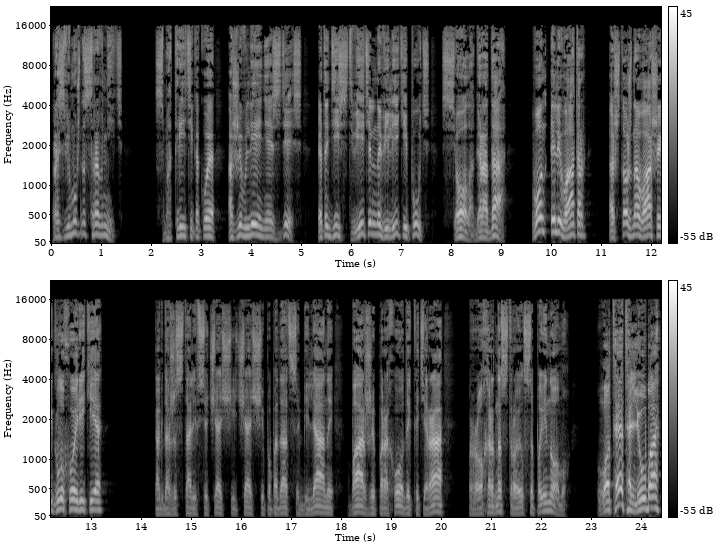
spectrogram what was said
разве можно сравнить? Смотрите, какое оживление здесь. Это действительно великий путь. Села, города. Вон элеватор. А что ж на вашей глухой реке? Когда же стали все чаще и чаще попадаться беляны, баржи, пароходы, катера, Прохор настроился по-иному. — Вот это Люба!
